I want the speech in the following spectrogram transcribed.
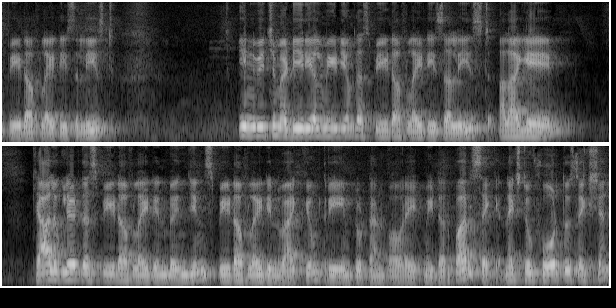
speed of light is least in which material medium the speed of light is a least అలాగే calculate the speed of light in benzene speed of light in vacuum three into ten power eight metre per second next fourth section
